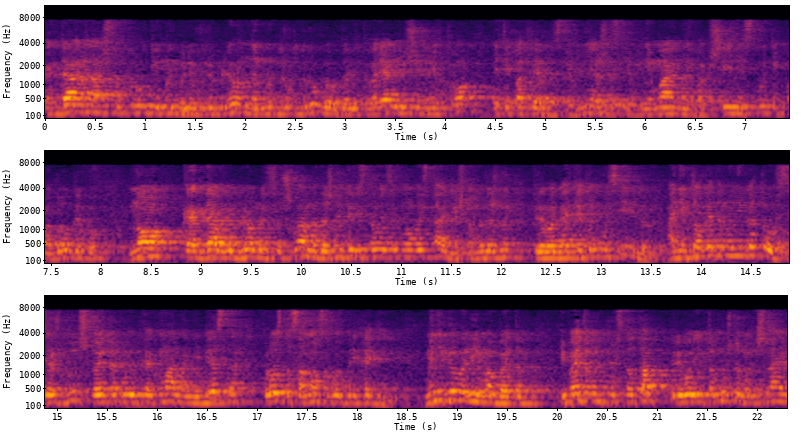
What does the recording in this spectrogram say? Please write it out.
Когда наш супруг и мы были влюблены, мы друг друга удовлетворяли очень легко эти потребности в нежности, внимании, в общении, спутник под отдыху. Но когда влюбленность ушла, мы должны перестроиться к новой стадии, что мы должны прилагать к этому усилию. А никто к этому не готов. Все ждут, что это будет как манна небесная, просто само собой приходить. Мы не говорим об этом, и поэтому пустота приводит к тому, что мы начинаем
